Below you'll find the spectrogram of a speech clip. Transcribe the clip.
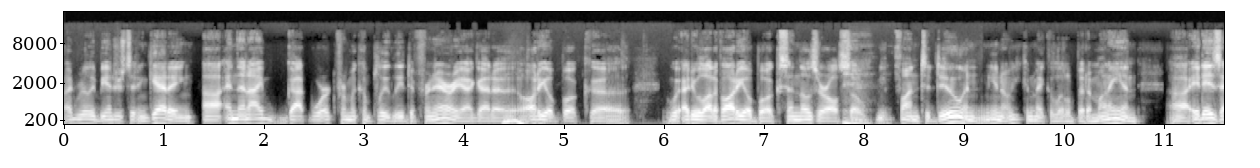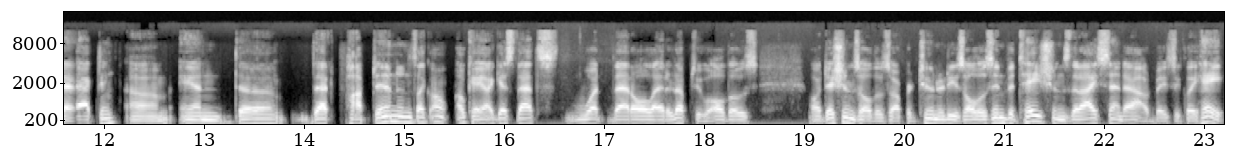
I'd really be interested in getting. Uh, and then I got work from a completely different area. I got a audiobook. Uh, I do a lot of audiobooks, and those are also fun to do. And you know, you can make a little bit of money, and uh, it is acting. Um, and uh, that popped in, and it's like, oh, okay, I guess that's what that all added up to. All those auditions, all those opportunities, all those invitations that I sent out. Basically, hey,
